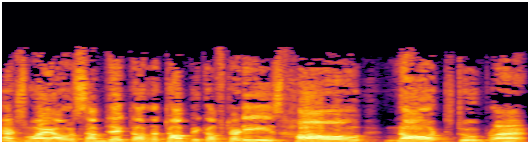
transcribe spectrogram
That's why our subject or the topic of study is how not to plan.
